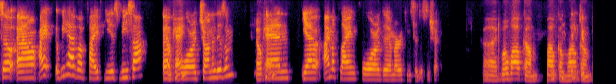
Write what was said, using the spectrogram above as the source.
So uh, I we have a five years visa um, okay. for journalism. Okay. And yeah, I'm applying for the American citizenship. Good. Well, welcome, welcome, welcome.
